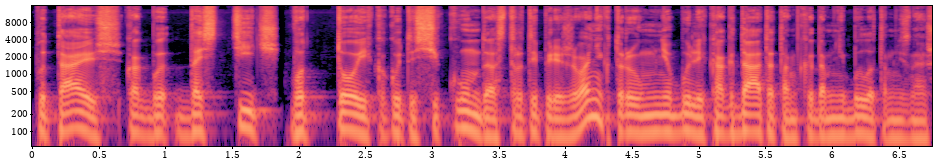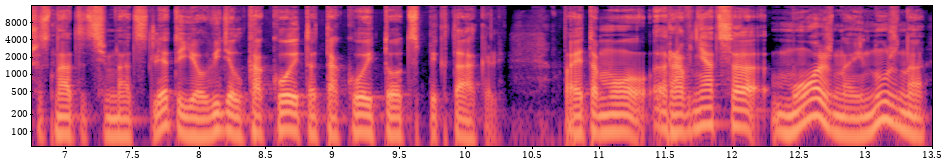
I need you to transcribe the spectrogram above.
пытаюсь как бы достичь вот той какой-то секунды остроты переживаний, которые у меня были когда-то, там, когда мне было, там, не знаю, 16-17 лет, и я увидел какой-то такой тот спектакль. Поэтому равняться можно и нужно,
